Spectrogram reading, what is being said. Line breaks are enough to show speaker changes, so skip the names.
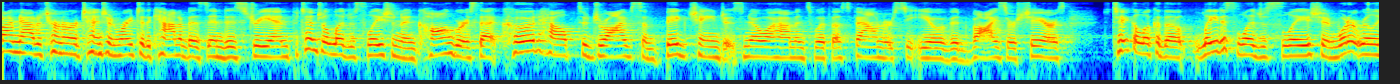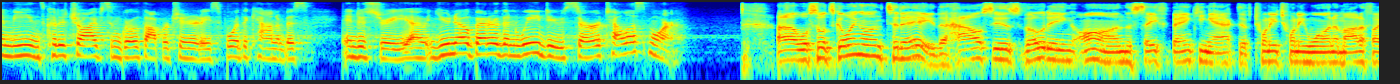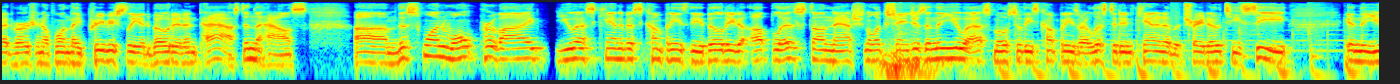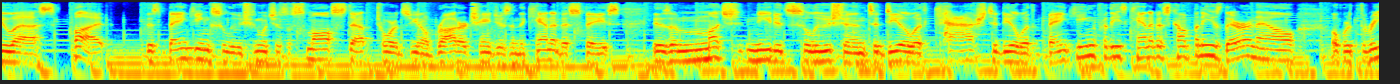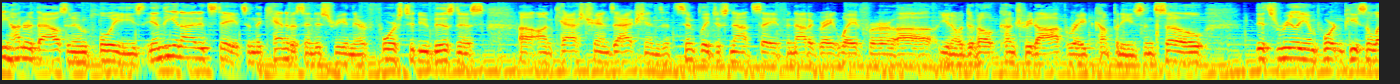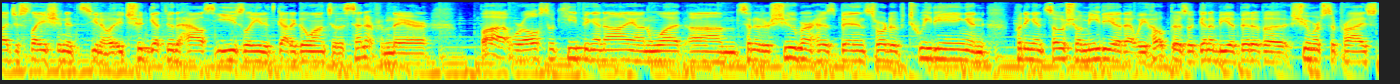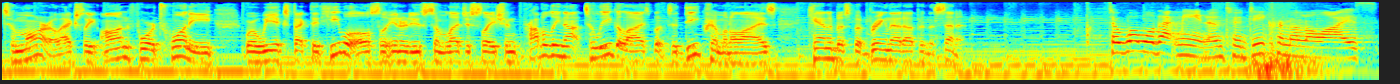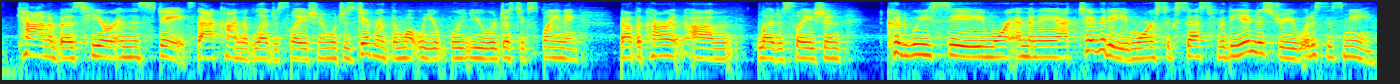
Time now to turn our attention right to the cannabis industry and potential legislation in Congress that could help to drive some big changes. Noah Hamman's with us, founder, CEO of Advisor Shares, to take a look at the latest legislation, what it really means. Could it drive some growth opportunities for the cannabis industry? Uh, you know better than we do, sir. Tell us more.
Uh, well, so it's going on today. The House is voting on the Safe Banking Act of 2021, a modified version of one they previously had voted and passed in the House. Um, this one won't provide U.S. cannabis companies the ability to uplist on national exchanges in the U.S. Most of these companies are listed in Canada but trade OTC in the U.S. But this banking solution, which is a small step towards you know broader changes in the cannabis space, is a much needed solution to deal with cash, to deal with banking for these cannabis companies. There are now over 300,000 employees in the United States in the cannabis industry, and they're forced to do business uh, on cash transactions. It's simply just not safe and not a great way for uh, you know a developed country to operate companies. And so it's really important piece of legislation. It's you know it should get through the House easily. It's got to go on to the Senate from there. But we're also keeping an eye on what um, Senator Schumer has been sort of tweeting and putting in social media that we hope there's going to be a bit of a Schumer surprise tomorrow, actually on 420, where we expect that he will also introduce some legislation, probably not to legalize, but to decriminalize cannabis, but bring that up in the Senate.
So, what will that mean? And to decriminalize cannabis here in the states, that kind of legislation, which is different than what we, you were just explaining about the current um, legislation. Could we see more M&A activity, more success for the industry? What does this mean?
